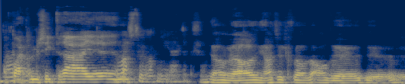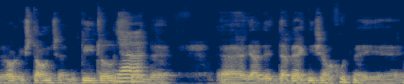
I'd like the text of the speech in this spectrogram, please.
aparte muziek draaien. Dat was toen nog niet eigenlijk zo. Ja, wel, je had natuurlijk wel al de, de Rolling Stones en de Beatles. Ja. En de, eh, ja, de- daar ben ik niet zo goed mee. eh.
